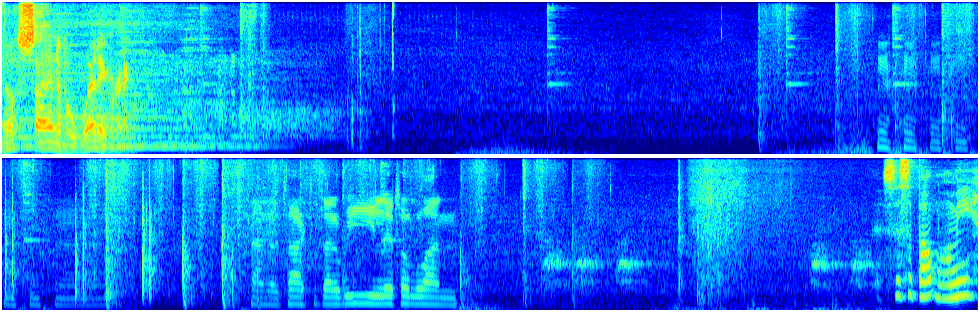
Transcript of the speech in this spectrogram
No sign of a wedding ring. kind of talk to that wee little one. Is this about mommy?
